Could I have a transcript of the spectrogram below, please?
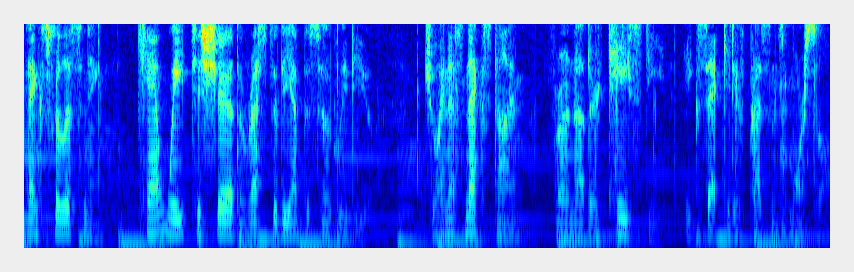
Thanks for listening. Can't wait to share the rest of the episode with you. Join us next time for another tasty executive presence morsel.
